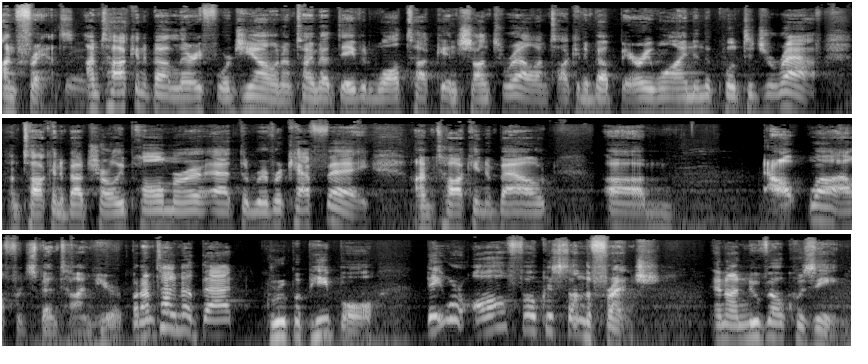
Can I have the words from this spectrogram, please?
on France. Right. I'm talking about Larry Forgione. I'm talking about David Waltuck and Chanterelle. I'm talking about Barry Wine and the Quilted Giraffe. I'm talking about Charlie Palmer at the River Cafe. I'm talking about, um, Al, well, Alfred spent time here, but I'm talking about that group of people. They were all focused on the French and on Nouvelle cuisine.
